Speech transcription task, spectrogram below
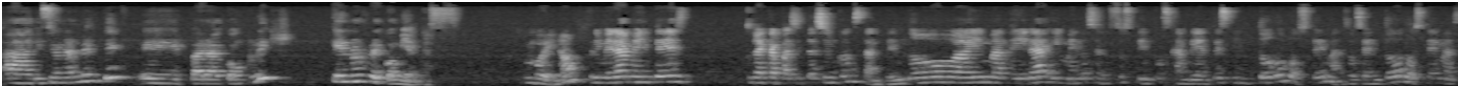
adicionalmente eh, para concluir, ¿qué nos recomiendas? Bueno, primeramente es la capacitación constante. No hay manera, y menos en estos tiempos cambiantes, en todos los temas, o sea, en todos los temas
